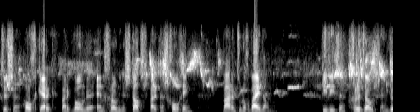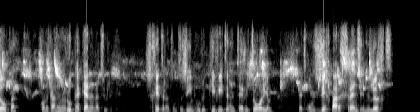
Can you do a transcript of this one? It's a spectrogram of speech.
Tussen Hoogkerk, waar ik woonde, en Groningen Stad, waar ik naar school ging, waren toen nog weilanden. Kievieten, grutto's en wulpen kon ik aan hun roep herkennen natuurlijk. Schitterend om te zien hoe de kievieten hun territorium met onzichtbare grenzen in de lucht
